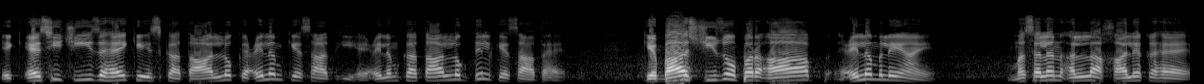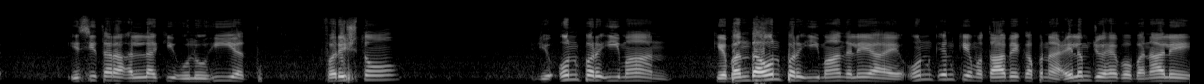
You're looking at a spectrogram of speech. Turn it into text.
ایک ایسی چیز ہے کہ اس کا تعلق علم کے ساتھ ہی ہے۔ علم کا تعلق دل کے ساتھ ہے۔ کہ بعض چیزوں پر آپ علم لے آئیں۔ مثلا اللہ خالق ہے، اسی طرح اللہ کی الوحیت، فرشتوں، یہ ان پر ایمان، کہ بندہ ان پر ایمان لے آئے۔ ان ان کے مطابق اپنا علم جو ہے وہ بنا لے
